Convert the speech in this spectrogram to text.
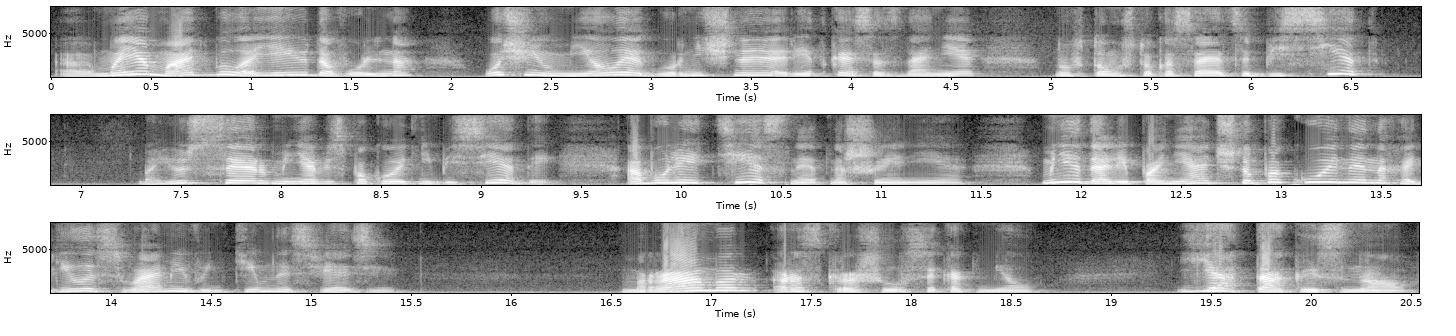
Э, моя мать была ею довольна. Очень умелая, горничная, редкое создание. Но в том, что касается бесед... Боюсь, сэр, меня беспокоят не беседы, а более тесные отношения. Мне дали понять, что покойная находилась с вами в интимной связи. Мрамор раскрошился, как мел. «Я так и знал!»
